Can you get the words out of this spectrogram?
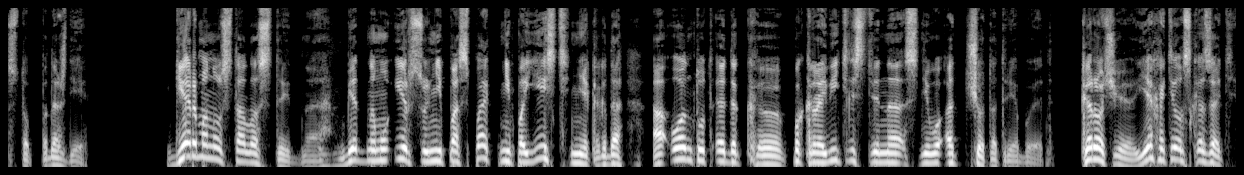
стоп, подожди. Герману стало стыдно. Бедному Ирсу не поспать, не поесть некогда, а он тут эдак э, покровительственно с него отчета требует. Короче, я хотел сказать,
